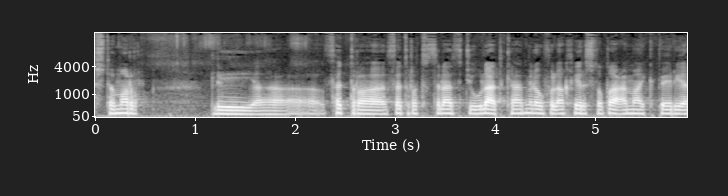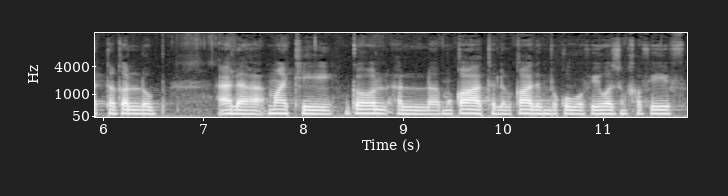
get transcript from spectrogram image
استمر لفترة فترة ثلاث جولات كاملة وفي الأخير استطاع مايك بيري التغلب على مايكي جول المقاتل القادم بقوة في وزن خفيف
